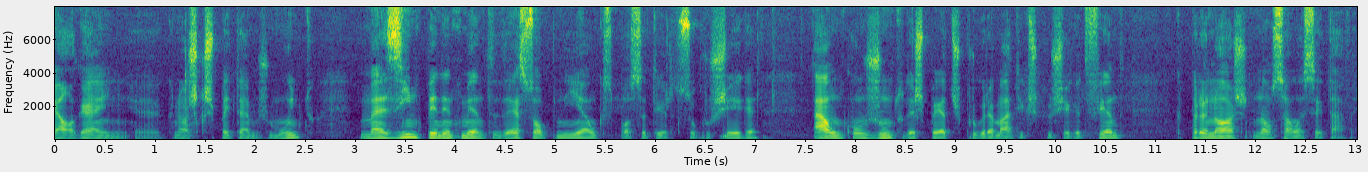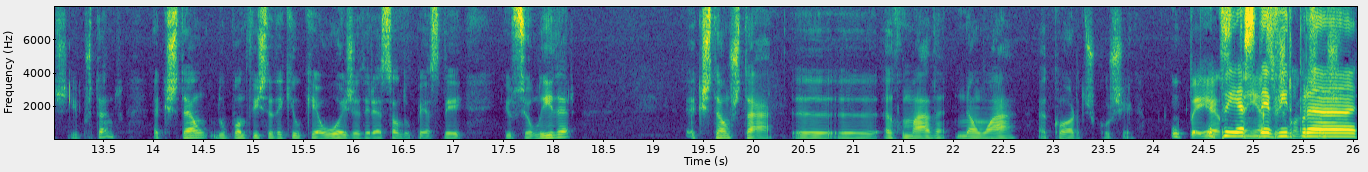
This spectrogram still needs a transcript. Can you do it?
alguém uh, que nós respeitamos muito, mas independentemente dessa opinião que se possa ter sobre o Chega, há um conjunto de aspectos programáticos que o Chega defende que para nós não são aceitáveis. E, portanto, a questão, do ponto de vista daquilo que é hoje a direção do PSD e o seu líder, a questão está uh, uh, arrumada, não há acordos com o Chega. O PS, o PS deve ir para a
